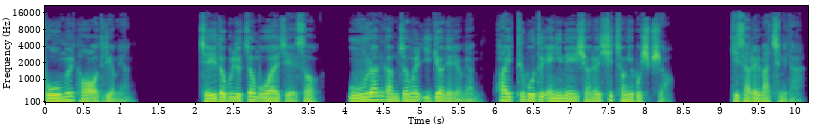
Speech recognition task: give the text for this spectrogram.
도움을 더 얻으려면 jw.org에서 우울한 감정을 이겨내려면 화이트보드 애니메이션을 시청해 보십시오. 기사를 마칩니다.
